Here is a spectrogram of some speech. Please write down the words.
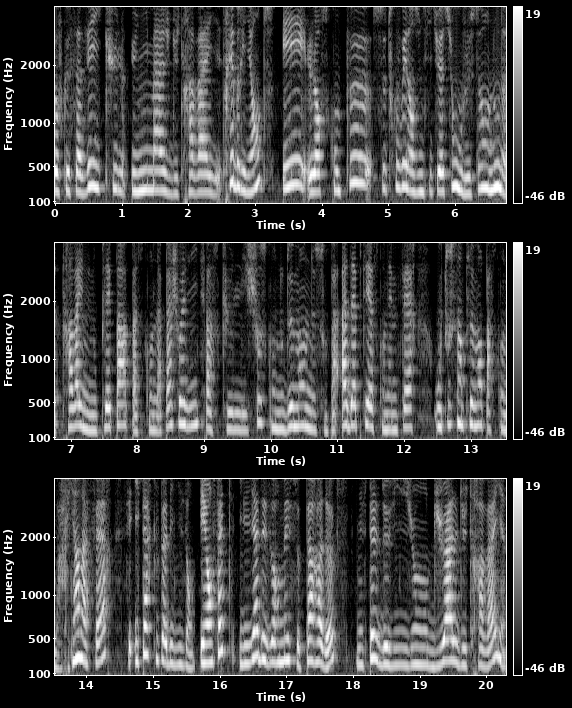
Sauf que ça véhicule une image du travail très brillante, et lorsqu'on peut se trouver dans une situation où justement nous, notre travail ne nous plaît pas parce qu'on ne l'a pas choisi, parce que les choses qu'on nous demande ne sont pas adaptées à ce qu'on aime faire, ou tout simplement parce qu'on n'a rien à faire, c'est hyper culpabilisant. Et en fait, il y a désormais ce paradoxe, une espèce de vision duale du travail,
